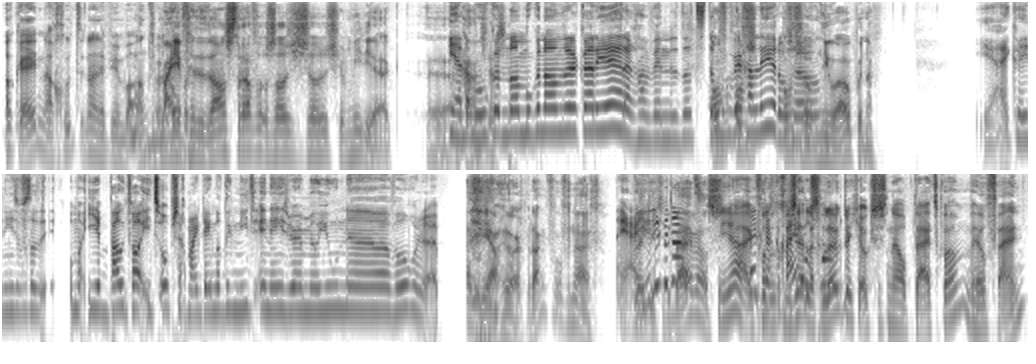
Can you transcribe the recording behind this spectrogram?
Oké, nou goed, dan heb je hem beantwoord. Maar je vindt het dan straf als je social media eh ja, dan moet, ik, dan moet ik een andere carrière gaan vinden. Dat, dan Of- moet ik weer gaan leren of, Of ze zo. opnieuw openen. Ja, ik weet niet of dat... om- Je bouwt wel iets op, zeg maar. Ik denk dat ik niet ineens weer een miljoen eh, volgers heb. En jou heel erg bedankt voor vandaag. Nou ja, Leuk jullie dat je erbij bedankt. was. Ja, ik Leuk vond dat het ik erbij gezellig. was, Leuk dat je ook zo snel op tijd kwam. Heel fijn.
